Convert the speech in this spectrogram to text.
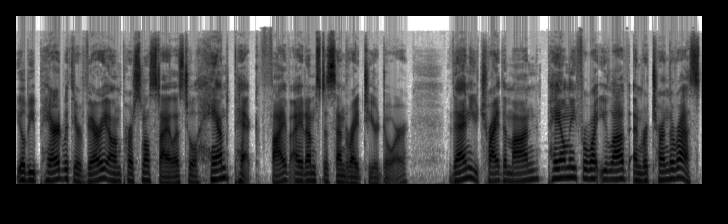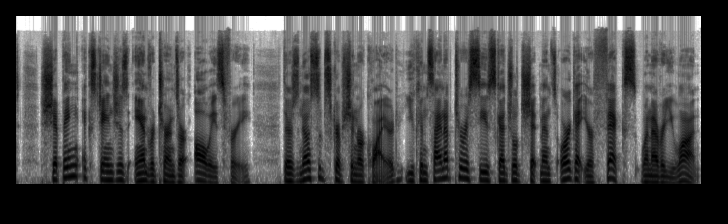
You'll be paired with your very own personal stylist who will hand pick five items to send right to your door. Then you try them on, pay only for what you love, and return the rest. Shipping, exchanges, and returns are always free. There's no subscription required. You can sign up to receive scheduled shipments or get your fix whenever you want.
